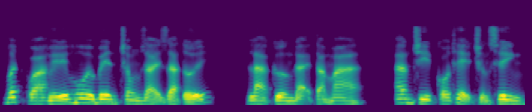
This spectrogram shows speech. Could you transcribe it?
bất quá huế hôi bên trong dài ra tới, là cường đại tà ma, an chi có thể trường sinh.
